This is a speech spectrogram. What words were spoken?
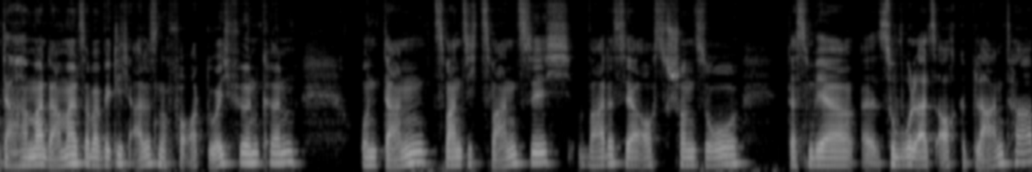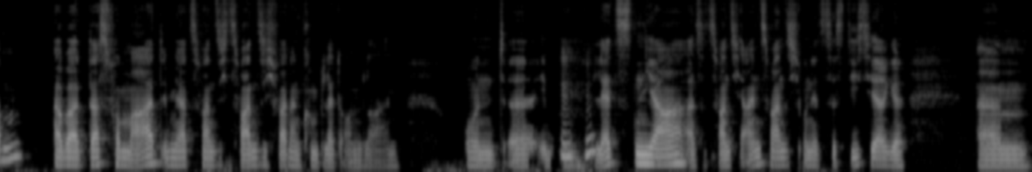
Da haben wir damals aber wirklich alles noch vor Ort durchführen können. Und dann 2020 war das ja auch schon so, dass wir äh, sowohl als auch geplant haben, aber das Format im Jahr 2020 war dann komplett online. Und äh, im mhm. letzten Jahr, also 2021 und jetzt das diesjährige, ähm,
